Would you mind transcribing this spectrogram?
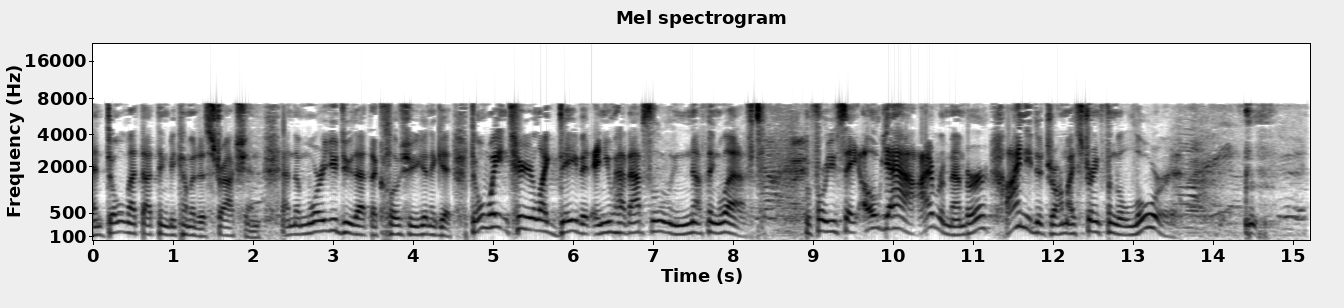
and don't let that thing become a distraction. And the more you do that, the closer you're going to get. Don't wait until you're like David and you have absolutely nothing left Before you say, oh, yeah, I remember. I need to draw my strength from the Lord. it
